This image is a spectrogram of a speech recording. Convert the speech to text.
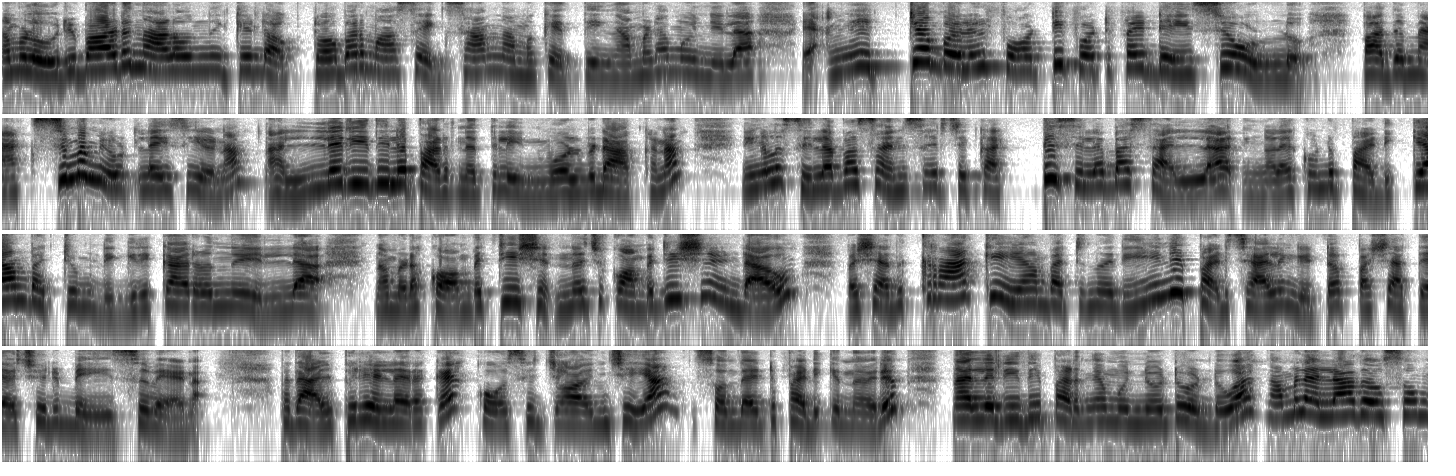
നമ്മൾ ഒരുപാട് നാളൊന്നും നിൽക്കേണ്ട. ഒക്ടോബർ മാസം എക്സാം നമുക്ക് എത്തി. നമ്മുടെ മുന്നിൽ അങ്ങ് ഏറ്റവും പോലെ ഒരു ഫോർട്ടി ഫോർട്ടി ഫൈവ് ഡേയ്സേ ഉള്ളൂ. അപ്പോൾ അത് മാക്സിമം യൂട്ടിലൈസ് ചെയ്യണം. നല്ല രീതിയിൽ പഠനത്തിൽ ഇൻവോൾവ്ഡ് ആക്കണം. നിങ്ങൾ സിലബസ് അനുസരിച്ച് കട്ടി സിലബസ് അല്ല. നിങ്ങളെ കൊണ്ട് പഠിക്കാൻ പറ്റും. ഡിഗ്രിക്കാരൊന്നും ഇല്ല. നമ്മുടെ കോമ്പറ്റീഷൻ എന്ന് വെച്ചാൽ കോമ്പറ്റീഷൻ ഉണ്ടാവും പക്ഷെ അത് ക്രാക്ക് ചെയ്യാൻ പറ്റുന്ന രീതി പഠിച്ചാലും കിട്ടും. പക്ഷെ അത്യാവശ്യം ഒരു ബേസ് വേണം. അപ്പോൾ താല്പര്യമുള്ളവരൊക്കെ കോഴ്സ് ജോയിൻ ചെയ്യാം. സ്വന്തമായിട്ട് പഠിക്കുന്നവരും നല്ല രീതിയിൽ പഠനം മുന്നോട്ട് കൊണ്ടുപോകാം നമ്മൾ എല്ലാ ദിവസവും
